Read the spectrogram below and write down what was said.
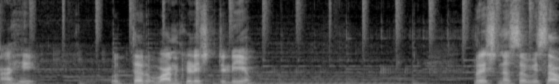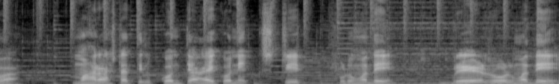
आहे? उत्तर वानखेडे स्टेडियम. प्रश्न सव्वीसावा. महाराष्ट्रातील कोणत्या आयकॉनिक स्ट्रीट फूडमध्ये ब्रेड रोलमध्ये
